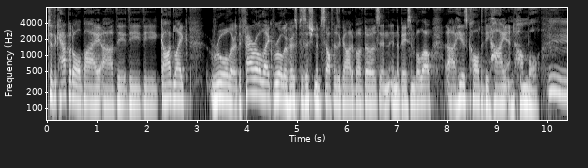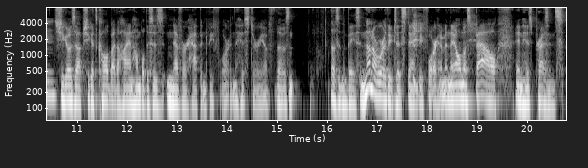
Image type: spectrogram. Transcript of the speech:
to the capital by uh, the the the godlike ruler, the pharaoh-like ruler who has positioned himself as a god above those in, in the basin below. Uh, he is called the High and Humble. She goes up. She gets called by the High and Humble. This has never happened before in the history of those. Those in the basin, none are worthy to stand before him, and they all must bow in his presence.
